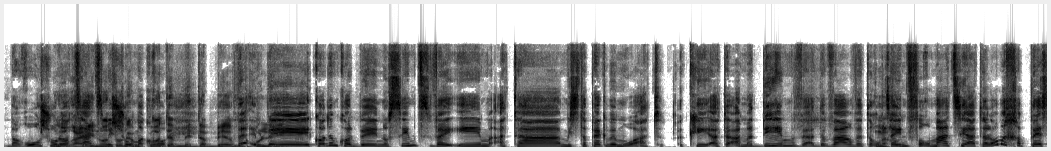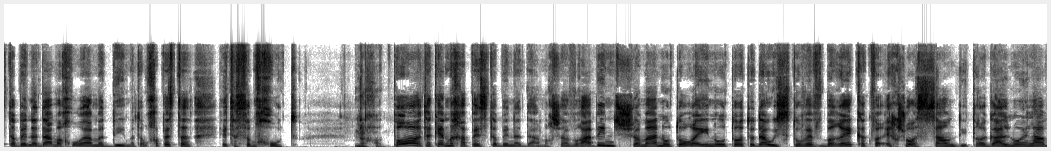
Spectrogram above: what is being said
ברור שהוא לא, לא, צץ ראינו משום אותו גם מקום. קודם מדבר וכולי. קודם כל, בנושאים צבאיים אתה מסתפק במועט. כי אתה המדים והדבר, ואתה רוצה נכון. אינפורמציה, אתה לא מחפש את הבן אדם מאחורי המדים, אתה מחפש את הסמכות. נכון. פה אתה כן מחפש את הבן אדם. עכשיו, רבין, שמענו אותו, ראינו אותו, אתה יודע, הוא הסתובב ברקע, כבר איכשהו הסאונד, התרגלנו אליו.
